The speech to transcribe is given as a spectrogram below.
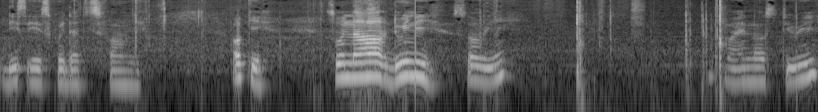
this a squared that is found here. Okay so now doing the sorry minus 3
